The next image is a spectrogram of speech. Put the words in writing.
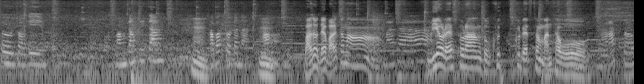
그 저기 광장 시장 음. 가봤었잖아. 음. 아, 맞아, 내가 말했잖아. 맞아. Real 레스토랑도 good, good 레스토랑 많다고. 알았어.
